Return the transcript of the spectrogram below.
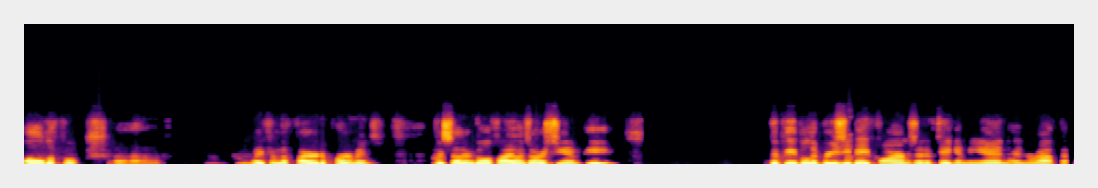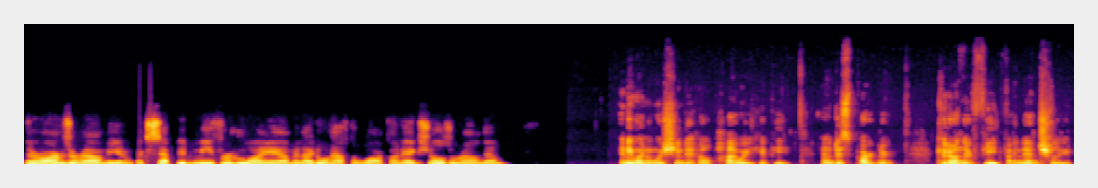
all the folks, uh, right from the fire department, the Southern Gulf Islands RCMP, the people at Breezy Bay Farms that have taken me in and wrapped their arms around me and accepted me for who I am, and I don't have to walk on eggshells around them. Anyone wishing to help Highway Hippie and his partner get on their feet financially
